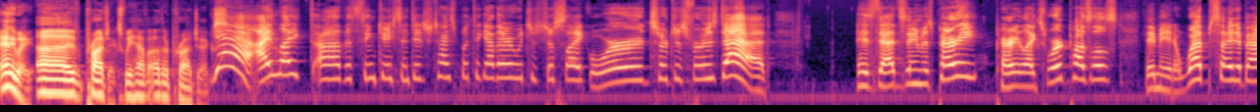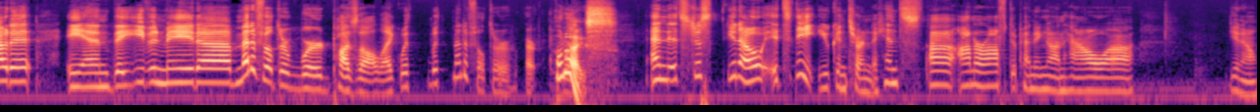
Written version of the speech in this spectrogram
anyway uh projects we have other projects Yeah, I liked uh, the thing Jason Digitize put together, which is just like word searches for his dad. His dad's name is Perry. Perry likes word puzzles. They made a website about it, and they even made a Metafilter word puzzle, like with with Metafilter. Oh nice and it's just you know it's neat. You can turn the hints uh, on or off depending on how. Uh, you know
